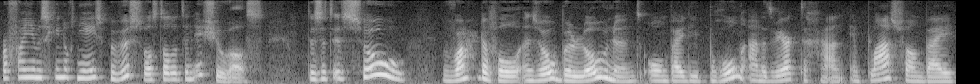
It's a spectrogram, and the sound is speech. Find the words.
waarvan je misschien nog niet eens bewust was dat het een issue was. Dus het is zo waardevol en zo belonend om bij die bron aan het werk te gaan. In plaats van bij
